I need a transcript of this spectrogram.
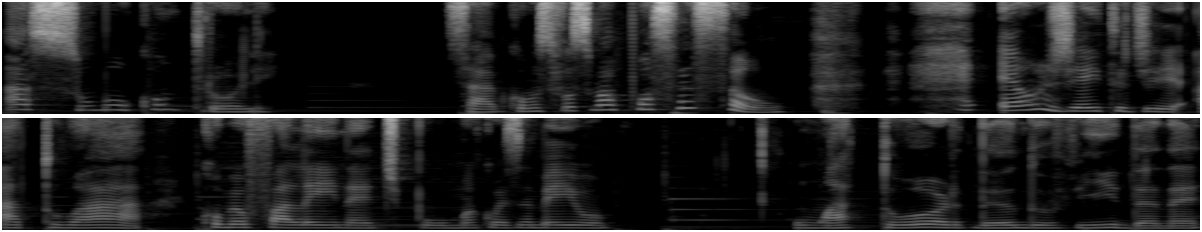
assuma o controle. Sabe? Como se fosse uma possessão. É um jeito de atuar, como eu falei, né? Tipo, uma coisa meio um ator dando vida, né?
